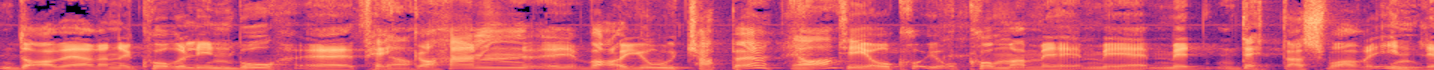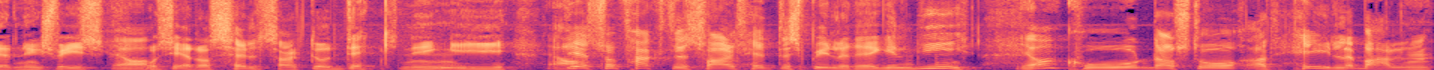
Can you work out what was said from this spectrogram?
daværende Kåre Lindboe eh, fikk. Ja. Og han eh, var jo kjappe Ja. til å, å komme med, med, med dette svaret innledningsvis. Og så er det selvsagt da dekning i det som faktisk var- heter spilleregel 9, Ja. hvor det står at hele ballen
